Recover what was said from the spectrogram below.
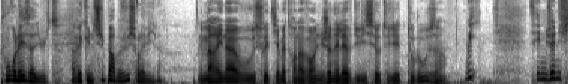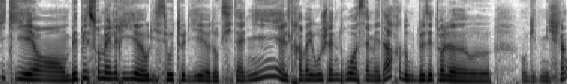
pour les adultes, avec une superbe vue sur la ville. Marina, vous souhaitiez mettre en avant une jeune élève du lycée hôtelier de Toulouse c'est une jeune fille qui est en BP sommellerie euh, au lycée hôtelier euh, d'Occitanie. Elle travaille au Gendreau à Saint-Médard, donc deux étoiles euh, au guide Michelin.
